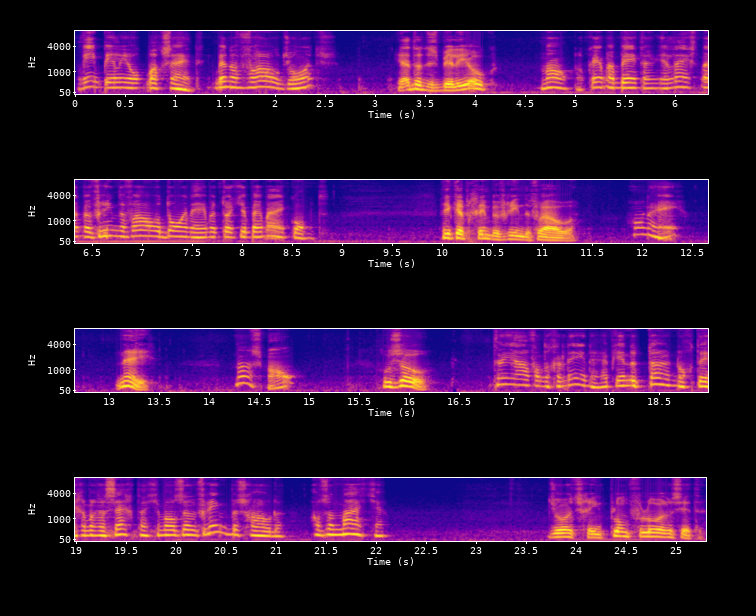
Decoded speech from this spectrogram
Wie Billy ook mag zijn. Ik ben een vrouw, George. Ja, dat is Billy ook. Nou, dan kun je maar beter je lijst met mijn vrienden vrouwen doornemen tot je bij mij komt. Ik heb geen bevriende vrouwen. Oh nee? Nee. Dat is mal. Hoezo? Twee avonden geleden heb je in de tuin nog tegen me gezegd dat je me als een vriend beschouwde, als een maatje. George ging plomp verloren zitten.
